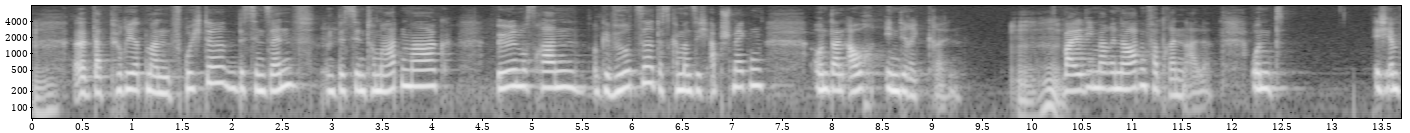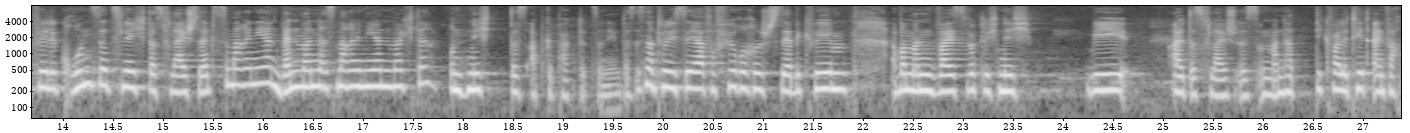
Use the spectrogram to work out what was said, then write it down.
Mhm. Äh, da püriert man Früchte, ein bisschen Senf, ein bisschen Tomatenmark, Öl muss ran, Gewürze, das kann man sich abschmecken und dann auch indirekt grillen. Mhm. Weil die Marinaden verbrennen alle. Und ich empfehle grundsätzlich, das Fleisch selbst zu marinieren, wenn man es marinieren möchte und nicht das Abgepackte zu nehmen. Das ist natürlich sehr verführerisch, sehr bequem, aber man weiß wirklich nicht, wie alt das Fleisch ist. Und man hat die Qualität einfach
